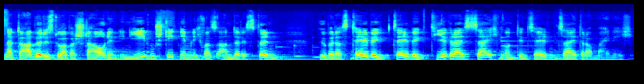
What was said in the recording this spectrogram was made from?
Na, da würdest du aber staunen. In jedem steht nämlich was anderes drin. über dasselbe Tierkreiszeichen und denselben Zeitraum meine ich.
